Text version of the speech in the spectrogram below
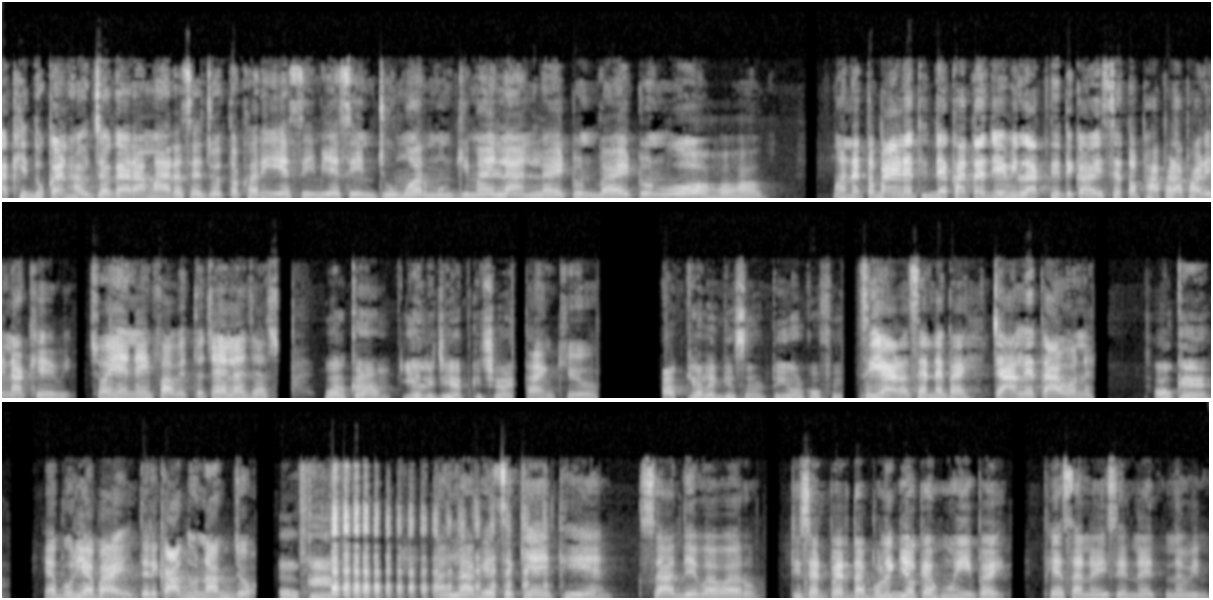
આખી દુકાન હાવ જગારા મારે છે. જો તો ખરી એસી બેસીન ઝુમર મૂંગી માયલાન લાઈટુન બાઈટુન ઓહો હાવ. મને તો બાયણેથી દેખાતા જ એવી લાગતી હતી કે હશે તો ફાફડા ફાડી નાખે એવી. જોઈએ નહીં ફાવે તો ચાલ્યા જાસ વેલકમ યે લીજીએ આપકી ચાય થેન્ક યુ આપ ક્યાં લેંગે સર ટી ઓર કોફી શિયાળા છે ને ભાઈ. ચા લેતા આવો ને. ઓકે એ ભૂરિયા ભાઈ જરીક આદુ નાખજો. ઓકે આ લાગે છે ક્યાંયથી એ સા દેવા વાળો ટી શર્ટ પહેરતા ભૂલી ગયો કે હું ઈ ભાઈ ફેશન હશે નઈત નવીન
